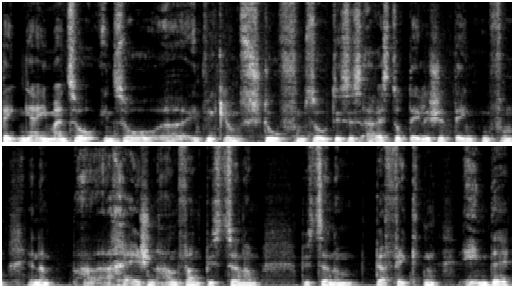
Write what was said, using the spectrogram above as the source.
denken ja immer in so, in so äh, Entwicklungsstufen, so dieses aristotelische Denken von einem archaischen Anfang bis zu einem, bis zu einem perfekten Ende.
